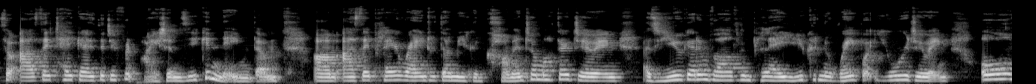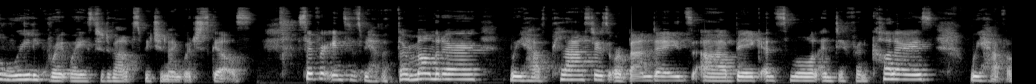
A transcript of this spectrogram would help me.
So, as they take out the different items, you can name them. Um, as they play around with them, you can comment on what they're doing. As you get involved in play, you can narrate what you're doing. All really great ways to develop speech and language skills. So, for instance, we have a thermometer, we have plasters or band aids, uh, big and small and different colours. We have a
